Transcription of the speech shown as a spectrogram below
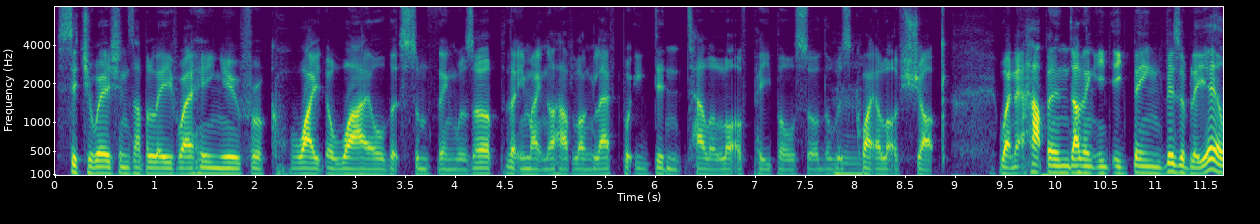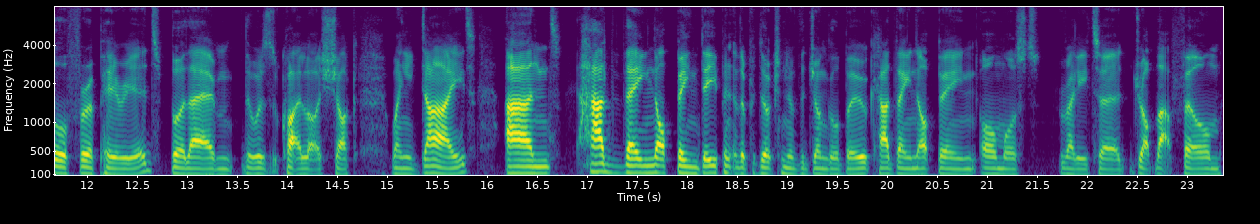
situations I believe where he knew for quite a while that something was up, that he might not have long left, but he didn't tell a lot of people, so there was mm. quite a lot of shock when it happened. I think he'd, he'd been visibly ill for a period, but um, there was quite a lot of shock when he died. And had they not been deep into the production of the Jungle Book, had they not been almost ready to drop that film,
